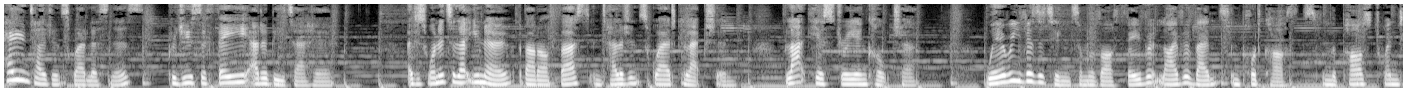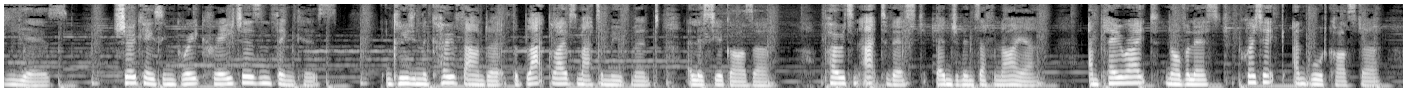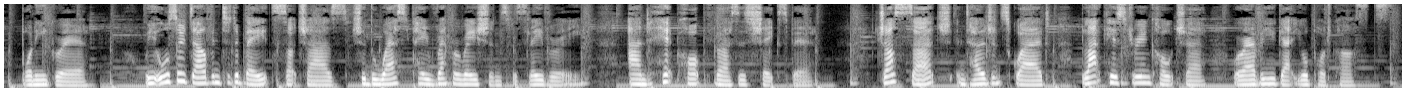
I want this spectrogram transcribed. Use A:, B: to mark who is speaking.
A: Hey, Intelligence Squared listeners, producer Faye Adobita here. I just wanted to let you know about our first Intelligence Squared collection, Black History and Culture. We're revisiting some of our favourite live events and podcasts from the past 20 years, showcasing great creators and thinkers, including the co founder of the Black Lives Matter movement, Alicia Garza, poet and activist Benjamin Zephaniah, and playwright, novelist, critic, and broadcaster Bonnie Greer. We also delve into debates such as should the West pay reparations for slavery and hip hop versus Shakespeare. Just search Intelligence Squared, Black History and Culture wherever you get your podcasts.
